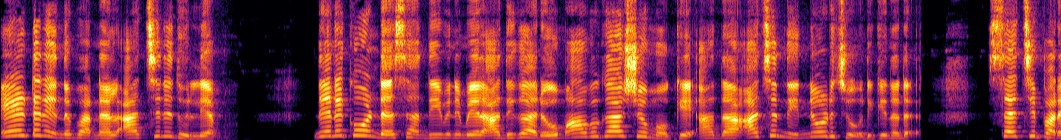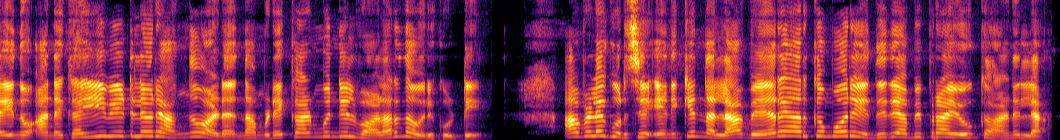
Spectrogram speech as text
ഏട്ടൻ എന്ന് പറഞ്ഞാൽ അച്ഛന് തുല്യം. നിനക്കൊണ്ട് സന്ദീപിന് മേൽ അധികാരവും അവകാശവും ഒക്കെ. അതാ അച്ഛൻ നിന്നോട് ചോദിക്കുന്നത്. സച്ചി പറയുന്നു അനക്ക ഈ വീട്ടിലെ ഒരു അംഗമാണ് നമ്മുടെ കൺമുന്നിൽ വളർന്ന ഒരു കുട്ടി. അവളെ കുറിച്ച് എനിക്കെന്നല്ല വേറെ ആർക്കും ഒരു എതിരെ അഭിപ്രായവും കാണില്ല.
